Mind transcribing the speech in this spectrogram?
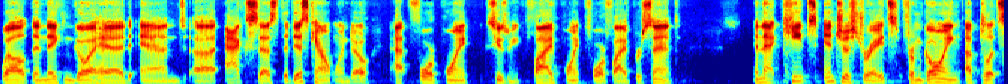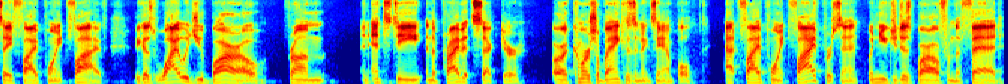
well, then they can go ahead and uh, access the discount window at four point, excuse me, 5.45%. And that keeps interest rates from going up to, let's say, 5.5. Because why would you borrow from an entity in the private sector or a commercial bank, as an example, at 5.5% when you could just borrow from the Fed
